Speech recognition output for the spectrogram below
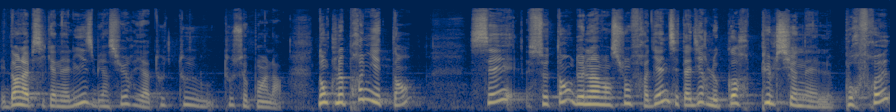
Et dans la psychanalyse, bien sûr, il y a tout, ce point-là. Donc le premier temps, c'est ce temps de l'invention freudienne, c'est-à-dire le corps pulsionnel. Pour Freud,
